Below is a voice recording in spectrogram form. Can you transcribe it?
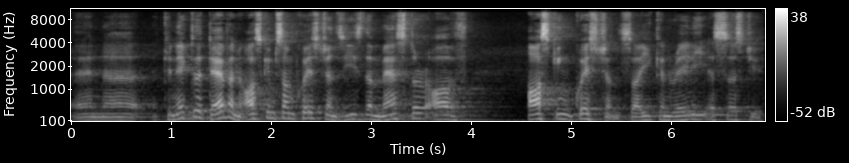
and uh, connect with Devin. Ask him some questions. He's the master of asking questions, so he can really assist you.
